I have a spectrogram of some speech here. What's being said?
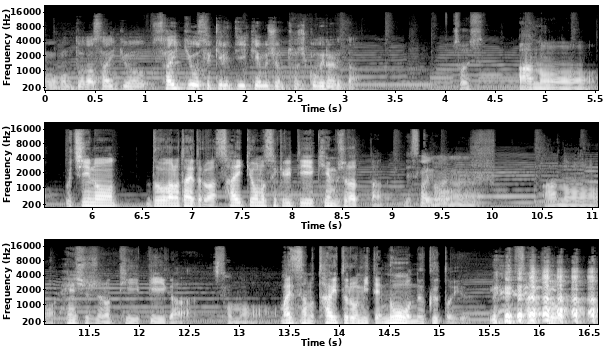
もう本当だ、最強、最強セキュリティ刑務所に閉じ込められた。そうです。あのーうちの動画のタイトルは最強のセキュリティ刑務所だったんですけど、はいはいはいはい。あのー編集長の TP が、その、マイゼンさんのタイトルを見て脳を抜くという、最強、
